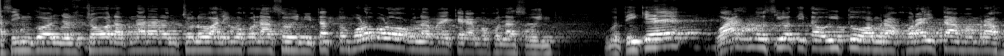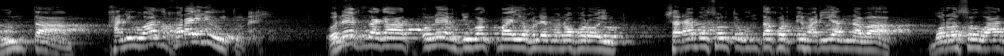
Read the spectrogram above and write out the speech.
আসিমগঞ্জ অঞ্চল, আপনার আর অঞ্চল আলিমকল আসইন তার তো বড় বড় ওলামায় কেরামকল আসইন গতিকে ওয়াজ নসিহত ইতা হইতো, আমরা খরাইতাম আমরা শুনতাম খালি ওয়াজ খরাইলে হইতো নাই। অনেক জায়গাত অনেক যুবক পাই হলে মনে করইন সারা বছর তো গুন্তা করতে পারি আর না বা, বরস ওয়াজ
